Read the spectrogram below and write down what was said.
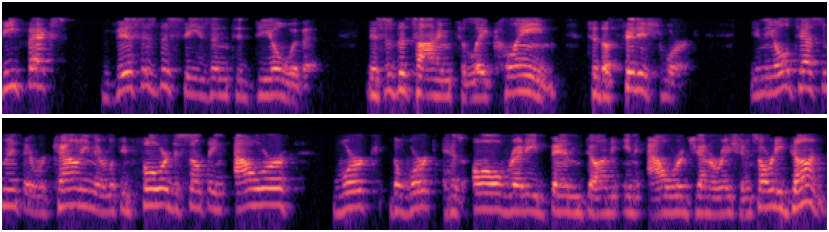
defects, this is the season to deal with it. This is the time to lay claim to the finished work. In the Old Testament, they were counting, they're looking forward to something. Our work, the work has already been done in our generation. It's already done.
